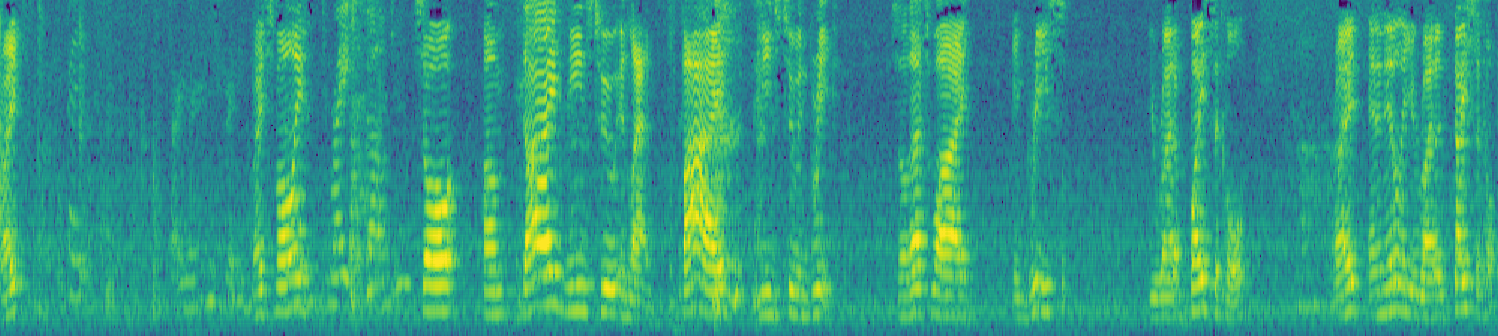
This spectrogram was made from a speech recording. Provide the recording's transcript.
right? Right. Smalley? Right, So, um, die means two in Latin. Bi means two in Greek. So that's why in Greece you ride a bicycle, right? And in Italy you ride a dicycle,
